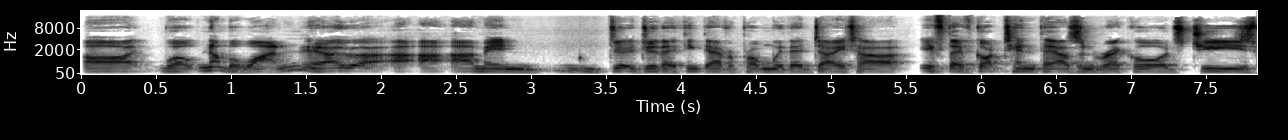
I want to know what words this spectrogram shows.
uh, well, number one, you know, I, I mean, do, do, they think they have a problem with their data? If they've got 10,000 records, geez,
